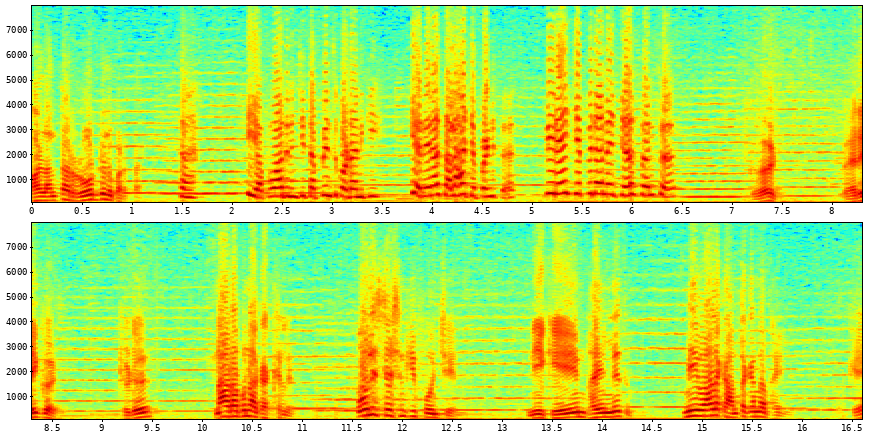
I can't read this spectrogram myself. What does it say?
వాళ్ళంతా రోడ్డున పడతారు. సార్ ఈ అపవాదు నుంచి తప్పించుకోవడానికి ఏదైనా సలహా చెప్పండి సార్. మీరేం చెప్పినా నేను చేస్తాను సార్. గుడ్. వెరీ గుడ్. చూడు నా డబ్బు నాకు అక్కర్లేదు. పోలీస్ స్టేషన్కి ఫోన్ చేయండి. నీకేం భయం లేదు. మీ వాళ్ళకి అంతకన్నా భయం లేదు. ఓకే?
